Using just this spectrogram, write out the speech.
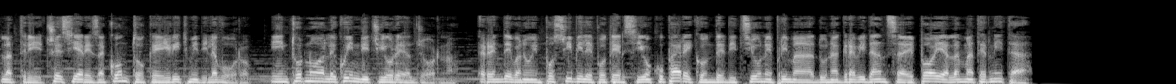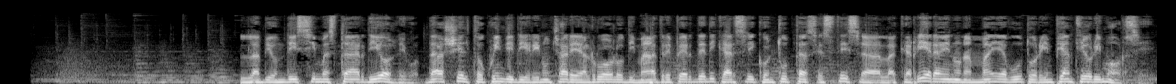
L'attrice si è resa conto che i ritmi di lavoro, intorno alle 15 ore al giorno, rendevano impossibile potersi occupare con dedizione prima ad una gravidanza e poi alla maternità. La biondissima star di Hollywood ha scelto quindi di rinunciare al ruolo di madre per dedicarsi con tutta se stessa alla carriera e non ha mai avuto rimpianti o rimorsi.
